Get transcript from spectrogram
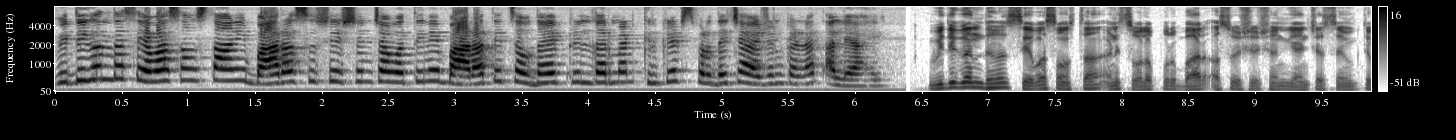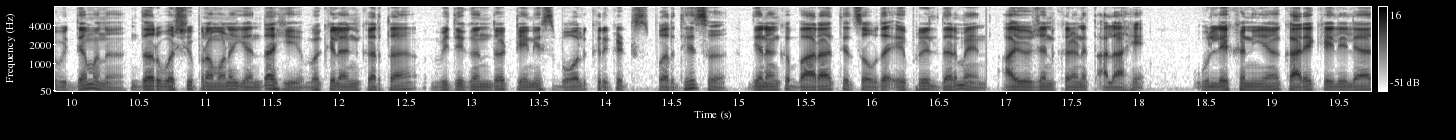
विधिगंध सेवा संस्था आणि बार असोसिएशनच्या वतीने बारा ते चौदा एप्रिल दरम्यान क्रिकेट स्पर्धेचे आयोजन करण्यात आले आहे. विधिगंध सेवा संस्था आणि सोलापूर बार असोसिएशन यांच्या संयुक्त विद्यमानं दरवर्षीप्रमाणे यंदाही वकिलांकरता विधिगंध टेनिस बॉल क्रिकेट स्पर्धेचं दिनांक बारा ते चौदा एप्रिल दरम्यान आयोजन करण्यात आलं आहे. उल्लेखनीय कार्य केलेल्या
